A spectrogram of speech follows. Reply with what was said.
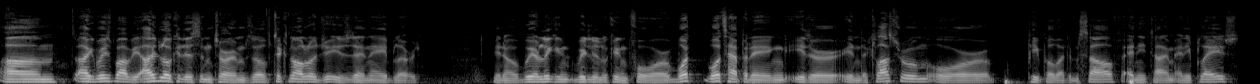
Um, I agree with Bobby. I look at this in terms of technology is the enabler. You know, we're looking really looking for what what's happening either in the classroom or people by themselves, anytime, any place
